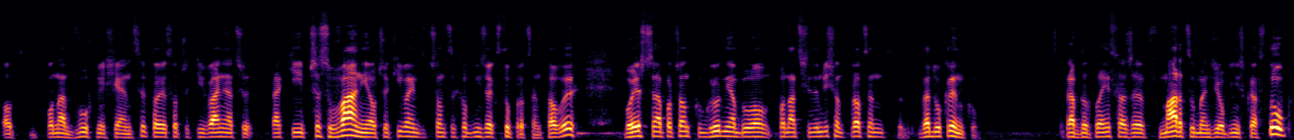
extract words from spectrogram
od ponad dwóch miesięcy, to jest oczekiwania, czy takie przesuwanie oczekiwań dotyczących obniżek stóp procentowych, bo jeszcze na początku grudnia było ponad 70% według rynku prawdopodobieństwa, że w marcu będzie obniżka stóp,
